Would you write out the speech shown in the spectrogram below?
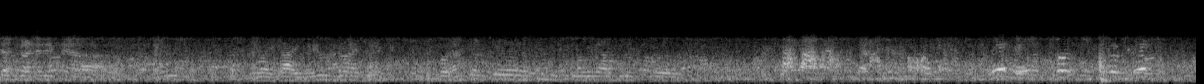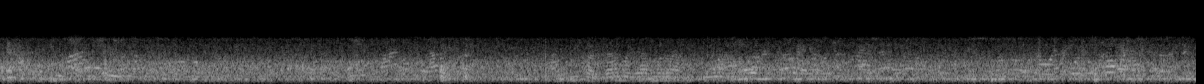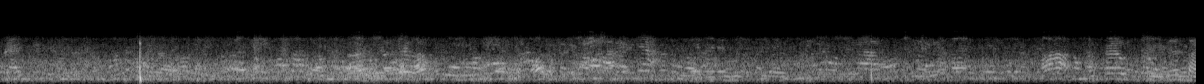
Vai, dai, io non ho idea. Poi perché mi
